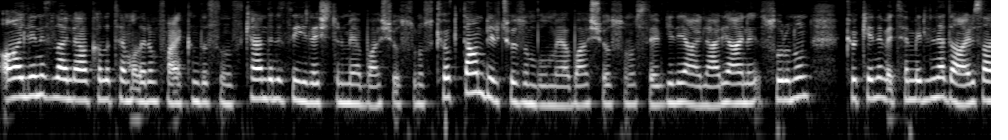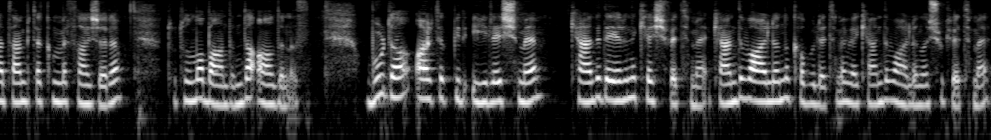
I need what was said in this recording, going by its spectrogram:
Ailenizle alakalı temaların farkındasınız. Kendinizi iyileştirmeye başlıyorsunuz. Kökten bir çözüm bulmaya başlıyorsunuz sevgili yaylar. Yani sorunun kökeni ve temeline dair zaten bir takım mesajları tutulma bandında aldınız. Burada artık bir iyileşme, kendi değerini keşfetme, kendi varlığını kabul etme ve kendi varlığına şükretme,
